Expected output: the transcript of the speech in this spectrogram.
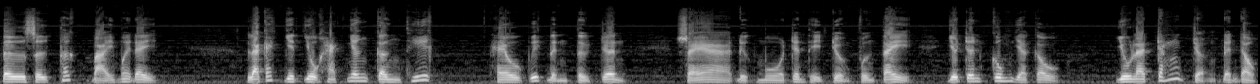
từ sự thất bại mới đây là các dịch vụ hạt nhân cần thiết theo quyết định từ trên sẽ được mua trên thị trường phương Tây dựa trên cung và cầu, dù là trắng trợn đến đâu.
